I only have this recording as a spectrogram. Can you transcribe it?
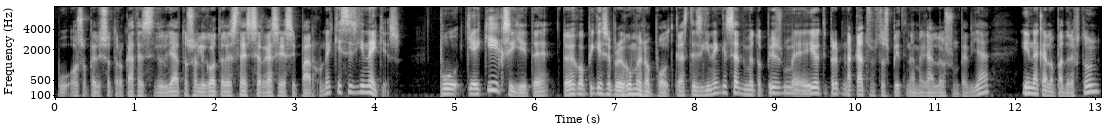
που όσο περισσότερο κάθεσαι στη δουλειά, τόσο λιγότερες θέσεις εργασίας υπάρχουν, και στις γυναίκες. Που και εκεί εξηγείται, το έχω πει και σε προηγούμενο podcast, τις γυναίκες αντιμετωπίζουμε ή ότι πρέπει να κάτσουν στο σπίτι να μεγαλώσουν παιδιά ή να καλοπαντρευτούν,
